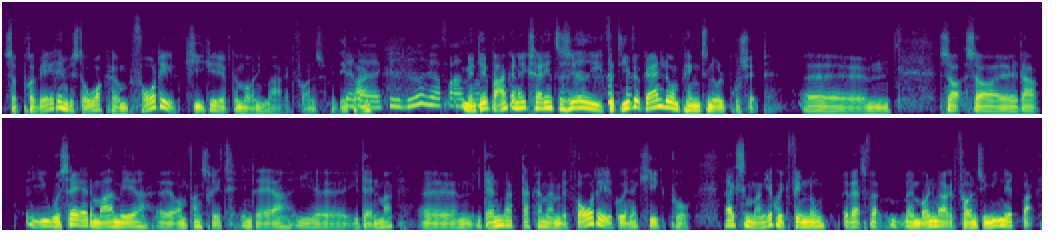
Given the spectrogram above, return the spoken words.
Så private investorer kan jo med fordel kigge efter money market funds. Men det er, Den bank, er givet videre herfra. men så. det er bankerne ikke særlig interesseret i, for de vil jo gerne låne penge til 0%. Øh, så så øh, der, i USA er det meget mere øh, omfangsrigt, end det er i, øh, i Danmark. Øh, I Danmark, der kan man med fordel gå ind og kigge på. Der er ikke så mange, jeg kunne ikke finde nogen, i hvert fald med money market funds i min netbank.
